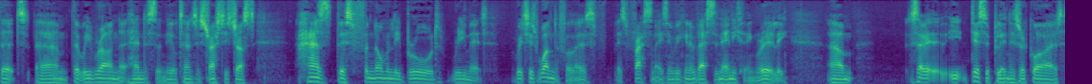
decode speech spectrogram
that um, that we run at Henderson, the Alternative Strategies Trust, has this phenomenally broad remit, which is wonderful. It's it's fascinating. We can invest in anything really. Um, so discipline is required,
